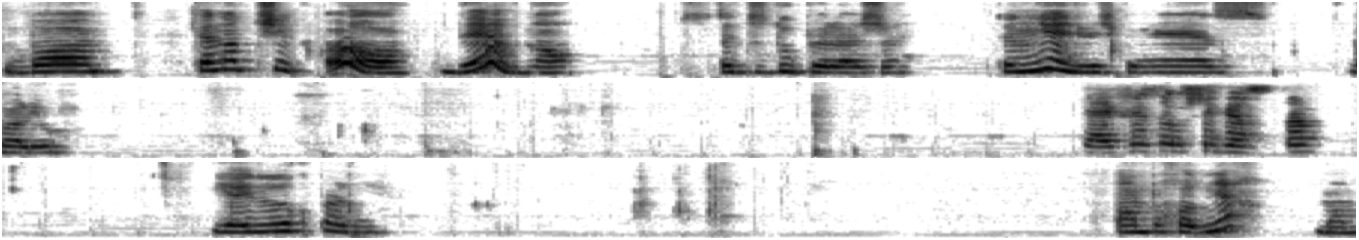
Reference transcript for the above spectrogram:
Bo ten odcinek... O! Drewno! Tak z dupy leży. Ten niedźwiedź pewnie je zwalił. Ja już jestem przy wiosce. Ja idę do kopalni. Mam pochodnie? Mam.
